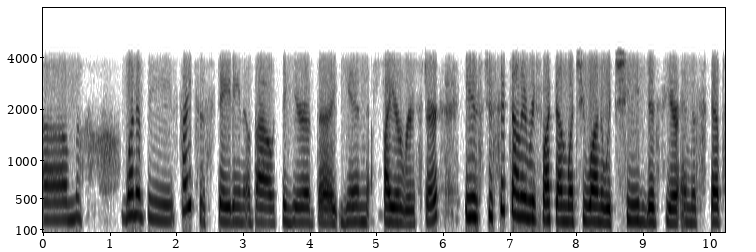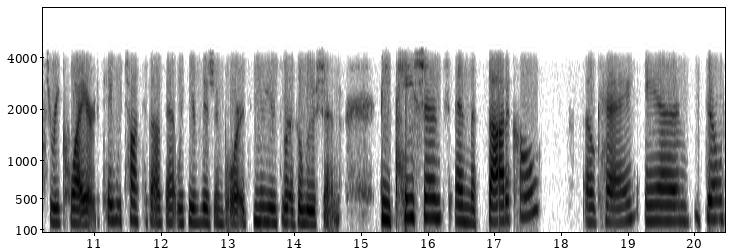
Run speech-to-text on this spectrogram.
um, one of the sites is stating about the year of the yin fire rooster is to sit down and reflect on what you want to achieve this year and the steps required. Okay, we talked about that with your vision boards, New Year's resolutions. Be patient and methodical, okay, and don't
